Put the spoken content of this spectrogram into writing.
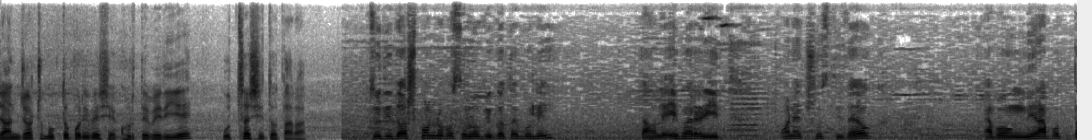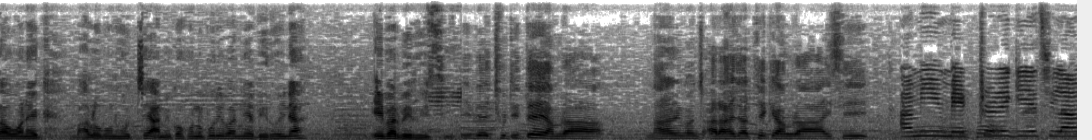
যানজট মুক্ত পরিবেশে ঘুরতে বেরিয়ে উচ্ছ্বাসিত তারা। যদি দশ পনেরো বছর অভিজ্ঞতা বলি তাহলে এবারের ঈদ অনেক স্বস্তিদায়ক এবং নিরাপত্তাও অনেক ভালো মনে হচ্ছে। আমি কখনো পরিবার নিয়ে বের হই না এবার বের হয়েছি। ঈদের ছুটিতে আমরা নারায়ণগঞ্জ আড়াই হাজার থেকে আমরা আইসি আমি মেট্রোরে গিয়েছিলাম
